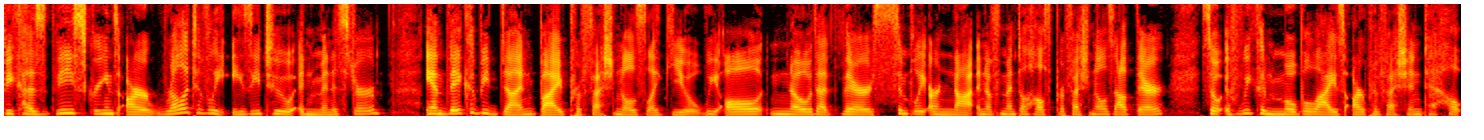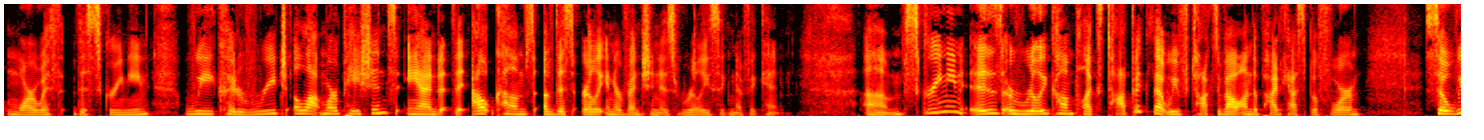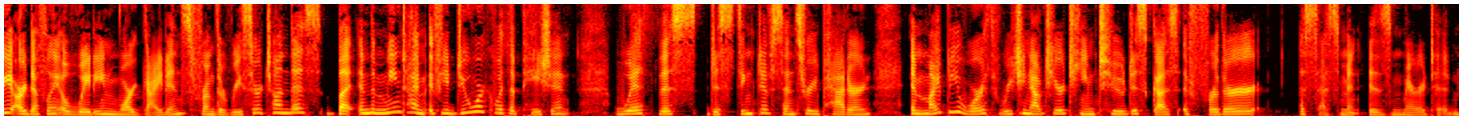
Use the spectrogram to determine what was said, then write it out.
because these screens are relatively easy to administer and they could be done by professionals like you. We all know that there simply are not enough mental health professionals out there. So, if we could mobilize our profession to help more with the screening, we could reach a lot more patients, and the outcomes of this early intervention is really significant. Um, screening is a really complex topic that we've talked about on the podcast before. So we are definitely awaiting more guidance from the research on this. But in the meantime, if you do work with a patient with this distinctive sensory pattern, it might be worth reaching out to your team to discuss if further assessment is merited.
